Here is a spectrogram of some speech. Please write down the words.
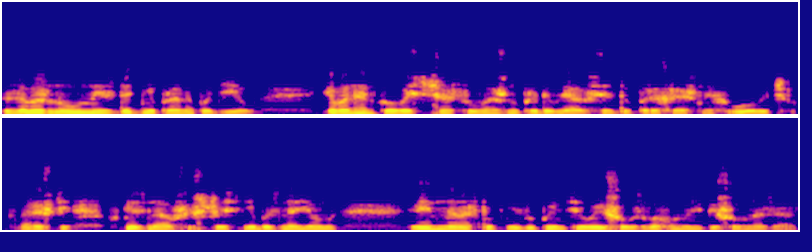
завернув вниз до Дніпра на Поділ. Іваненко весь час уважно придивлявся до перехресних вуличок. Нарешті, впізнавши щось ніби знайоме, він на наступній зупинці вийшов з вагона і пішов назад.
